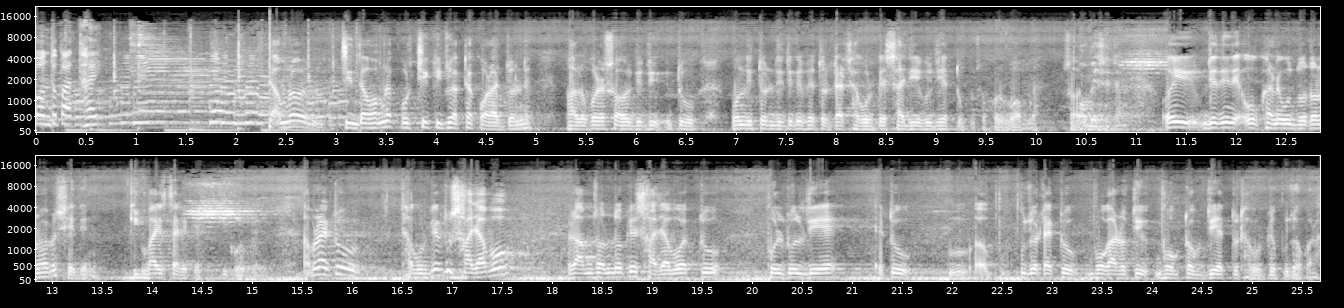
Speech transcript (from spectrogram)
বন্দ্যোপাধ্যায়? আমরা চিন্তা ভাবনা করছি কিছু একটা করার জন্য। ভালো করে সবাই যদি একটু মন্দির টন্দির দিকে ভেতরটা ঠাকুরকে সাজিয়ে গুজিয়ে একটু পুজো করব আমরা? ওই যেদিন ওখানে উদ্বোধন হবে সেদিন। বাইশ তারিখে। কি করবে? আমরা একটু ঠাকুরকে একটু সাজাবো রামচন্দ্রকে সাজাবো একটু ফুল টুল দিয়ে একটু পুজোটা একটু ভোগ আরতি ভোগ টোগ দিয়ে একটু ঠাকুরকে পুজো করা।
